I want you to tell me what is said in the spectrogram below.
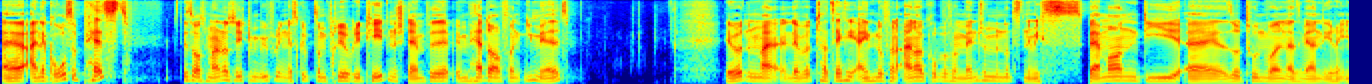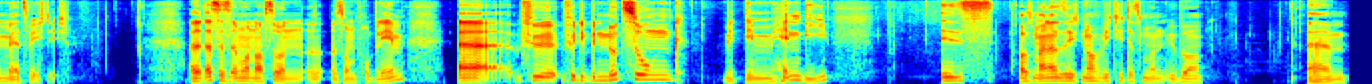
Äh, eine große Pest ist aus meiner Sicht im Übrigen, es gibt so einen Prioritätenstempel im Header von E-Mails. Der wird, in, der wird tatsächlich eigentlich nur von einer Gruppe von Menschen benutzt, nämlich Spammern, die äh, so tun wollen, als wären ihre E-Mails wichtig. Also das ist immer noch so ein, so ein Problem. Äh, für, für die Benutzung mit dem Handy ist aus meiner Sicht noch wichtig, dass man über ähm,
